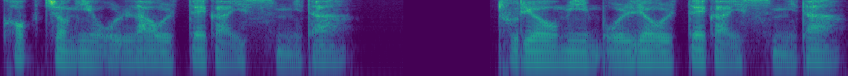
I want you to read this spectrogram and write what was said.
걱정이 올라올 때가 있습니다. 두려움이 몰려올 때가 있습니다.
